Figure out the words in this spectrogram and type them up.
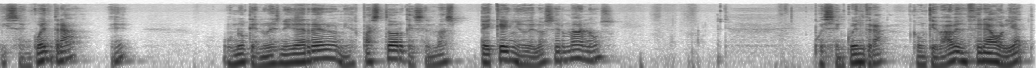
y se encuentra ¿eh? uno que no es ni guerrero ni es pastor, que es el más pequeño de los hermanos, pues se encuentra con que va a vencer a Goliat,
